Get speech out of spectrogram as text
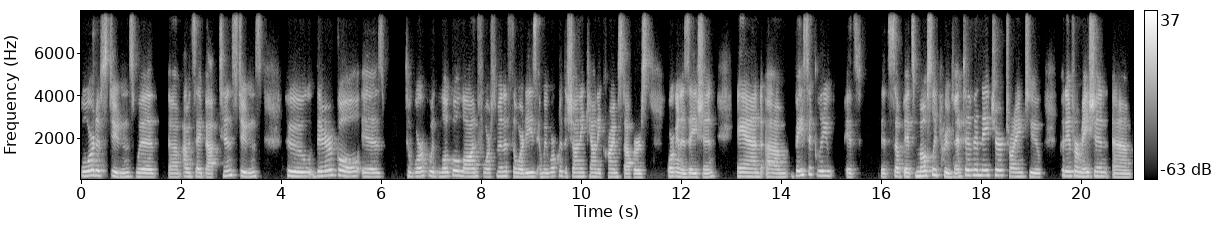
board of students with, um, I would say about 10 students who their goal is to work with local law enforcement authorities and we work with the Shawnee County Crime Stoppers organization. And um, basically it's it's it's mostly preventive in nature, trying to put information um,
